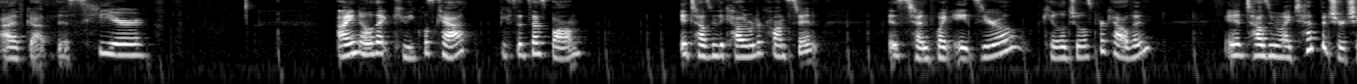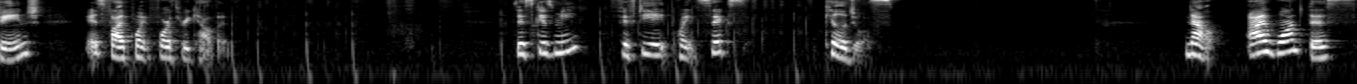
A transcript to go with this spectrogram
I've got this here. I know that Q equals cat because it says bomb. It tells me the calorimeter constant is 10.80 kilojoules per Kelvin. And it tells me my temperature change is 5.43 Kelvin. This gives me 58.6 kilojoules. Now, I want this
